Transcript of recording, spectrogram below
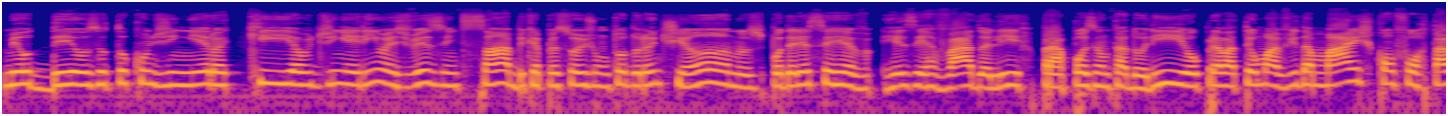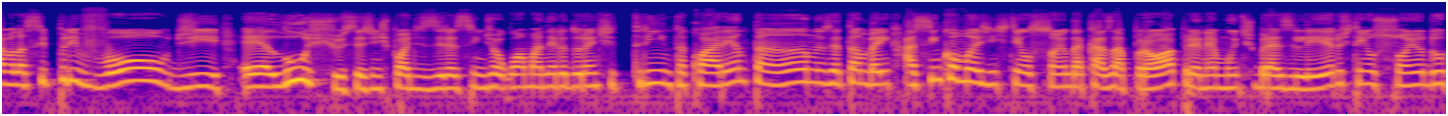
meu Deus, eu tô com dinheiro aqui, é o dinheirinho, às vezes a gente sabe que a pessoa juntou durante anos, poderia ser reservado ali para aposentadoria ou para ela ter uma vida mais confortável, ela se privou de é, luxo, se a gente pode dizer assim, de alguma maneira durante 30, 40 anos, é também, assim como a gente tem o sonho da casa própria, né, muitos brasileiros têm o sonho do,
